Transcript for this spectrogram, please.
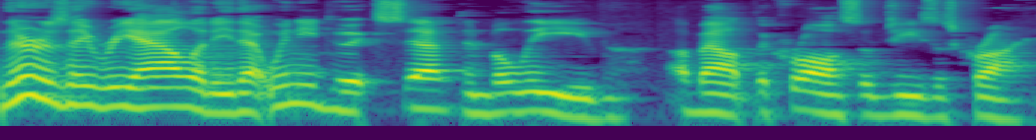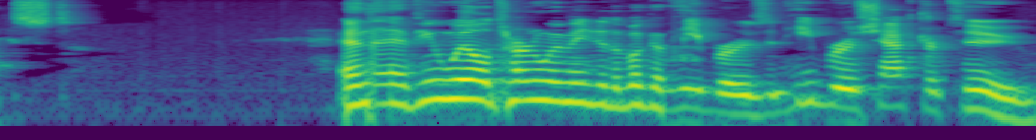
There is a reality that we need to accept and believe about the cross of Jesus Christ. And if you will, turn with me to the book of Hebrews, in Hebrews chapter 2.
